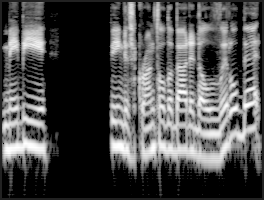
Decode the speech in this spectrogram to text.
maybe being disgruntled about it a little bit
